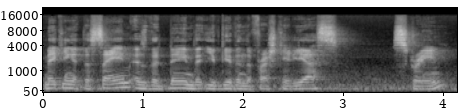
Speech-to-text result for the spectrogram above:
making it the same as the name that you've given the FreshKDS screen.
